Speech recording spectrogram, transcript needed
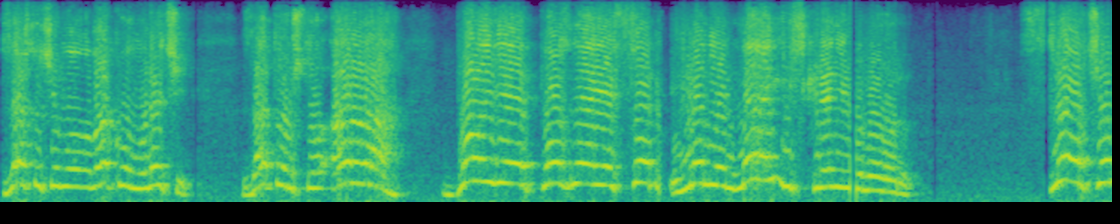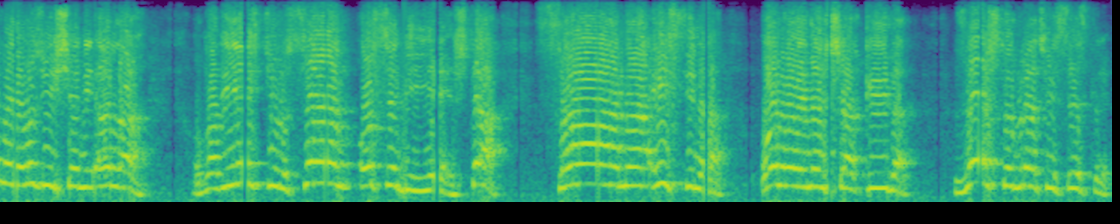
Zašto ćemo ovako mu reći? Zato što Allah bolje poznaje sebe i on je najiskreniji u govoru. Sve o čemu je uzvišeni Allah obavijestio sam o sebi je šta? Sama istina. Ovo je naša akida. Zašto, braći i sestre?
